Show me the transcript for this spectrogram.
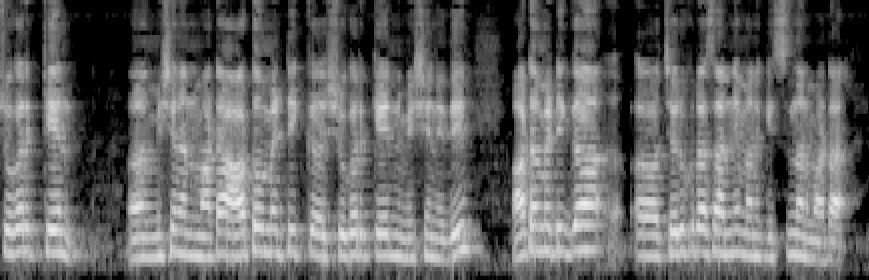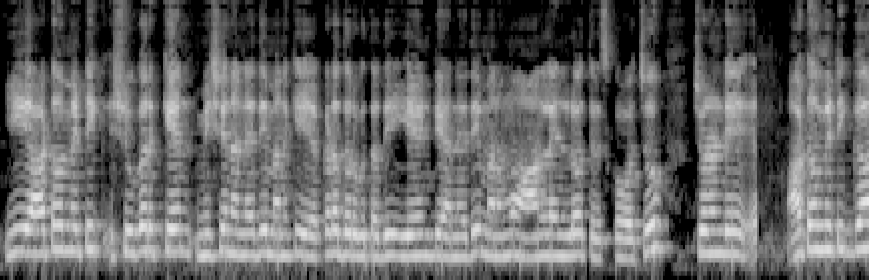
షుగర్ కేన్ మిషన్ అన్నమాట. ఆటోమేటిక్ షుగర్ కేన్ మిషన్ ఇది. ఆటోమేటిక్గా చెరుకు రసాన్ని మనకి ఇస్తుంది ఈ ఆటోమేటిక్ షుగర్ కేన్ మిషన్ అనేది మనకి ఎక్కడ దొరుకుతుంది ఏంటి అనేది మనము ఆన్లైన్లో తెలుసుకోవచ్చు. చూడండి ఆటోమేటిక్గా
